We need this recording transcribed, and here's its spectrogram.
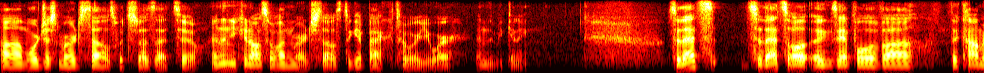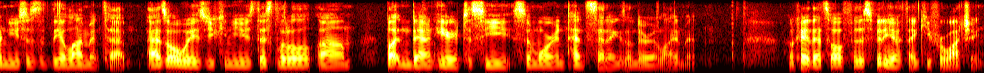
um, or just merge cells, which does that too. And then you can also unmerge cells to get back to where you were in the beginning. So that's so that's all an example of uh, the common uses of the alignment tab. As always, you can use this little um, button down here to see some more intense settings under alignment. Okay, that's all for this video. Thank you for watching.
